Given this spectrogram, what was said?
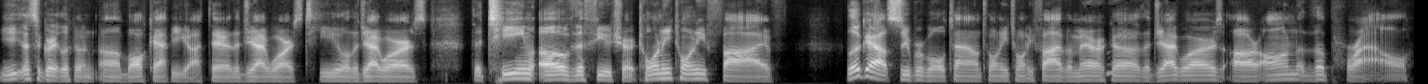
You, that's a great looking uh, ball cap you got there. The Jaguars teal, the Jaguars, the team of the future, 2025. Look out, Super Bowl town 2025, America. The Jaguars are on the prowl.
